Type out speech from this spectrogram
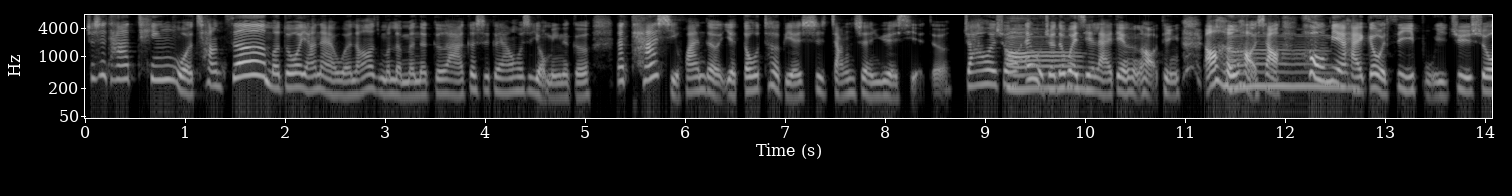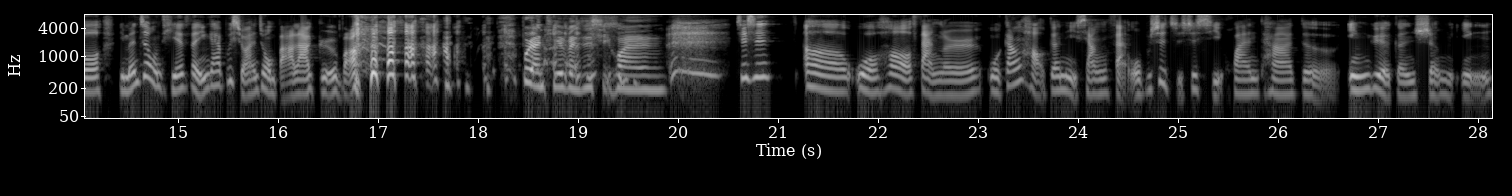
就是他听我唱这么多杨乃文，然后什么冷门的歌啊，各式各样或是有名的歌，那他喜欢的也都特别是张震岳写的，就他会说，哎、oh. 欸，我觉得未接来电很好听，然后很好笑，oh. 后面还给我自己补一句说，你们这种铁粉应该不喜欢这种巴拉歌吧？不然铁粉是喜欢，其实。呃，我哈，反而我刚好跟你相反，我不是只是喜欢他的音乐跟声音，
